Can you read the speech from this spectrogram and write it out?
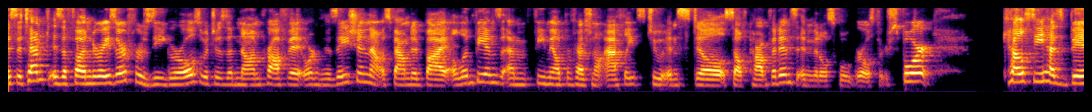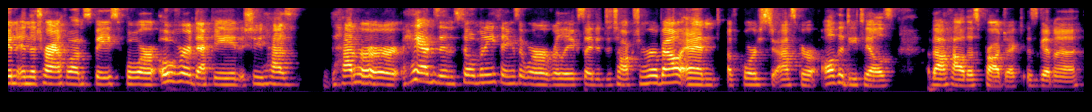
this attempt is a fundraiser for ZGIRLS, which is a nonprofit organization that was founded by Olympians and female professional athletes to instill self confidence in middle school girls through sport. Kelsey has been in the triathlon space for over a decade. She has had her hands in so many things that we're really excited to talk to her about. And of course, to ask her all the details about how this project is going to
